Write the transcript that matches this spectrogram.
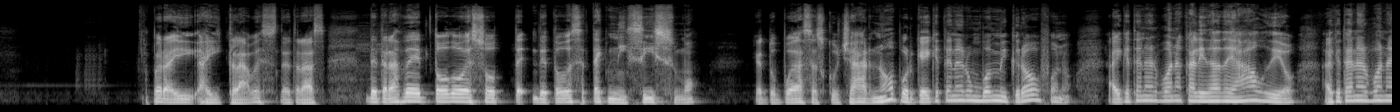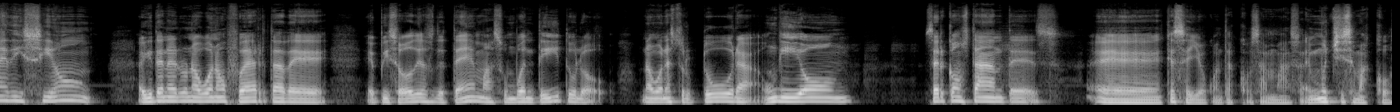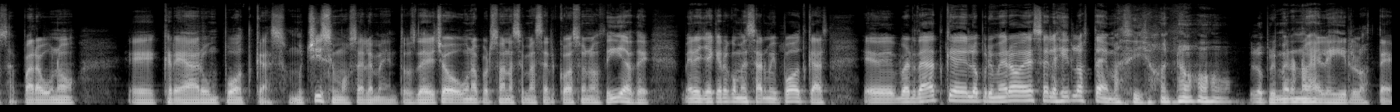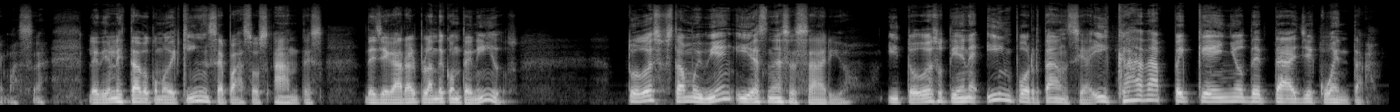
Pero hay, hay claves detrás, detrás de todo eso, de todo ese tecnicismo que tú puedas escuchar. No, porque hay que tener un buen micrófono, hay que tener buena calidad de audio, hay que tener buena edición, hay que tener una buena oferta de episodios de temas, un buen título, una buena estructura, un guion, ser constantes, eh, qué sé yo, cuántas cosas más. Hay muchísimas cosas para uno eh, crear un podcast, muchísimos elementos. De hecho, una persona se me acercó hace unos días de, mire, ya quiero comenzar mi podcast. Eh, ¿Verdad que lo primero es elegir los temas? Y yo, no, lo primero no es elegir los temas. Le di un listado como de 15 pasos antes de llegar al plan de contenidos. Todo eso está muy bien y es necesario. Y todo eso tiene importancia y cada pequeño detalle cuenta.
